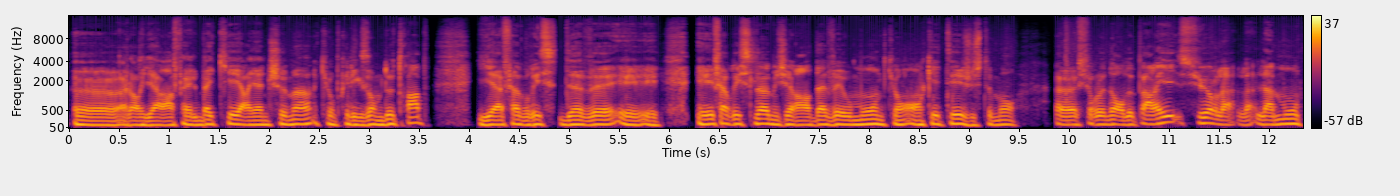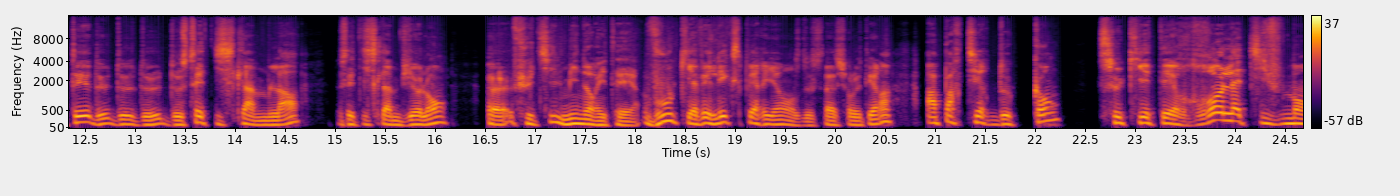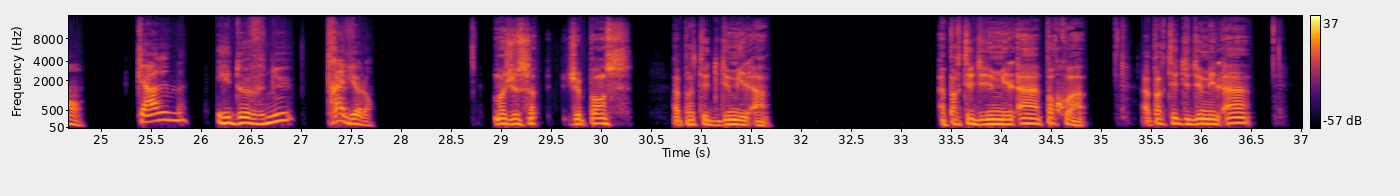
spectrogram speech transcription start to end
euh, alors il y a Raphaël Baquet, Ariane Chemin qui ont pris l'exemple de Trappe. Il y a Fabrice Davet et, Fabrice Lhomme et Gérard Davet au Monde qui ont enquêté justement euh, sur le nord de Paris sur la, montée de, de cet islam-là, de cet islam violent, euh, fut-il minoritaire. Vous qui avez l'expérience de ça sur le terrain, à partir de quand ce qui était relativement calme est devenu très violent? Moi, je, pense à partir de 2001. À partir de 2001, pourquoi? À partir de 2001,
